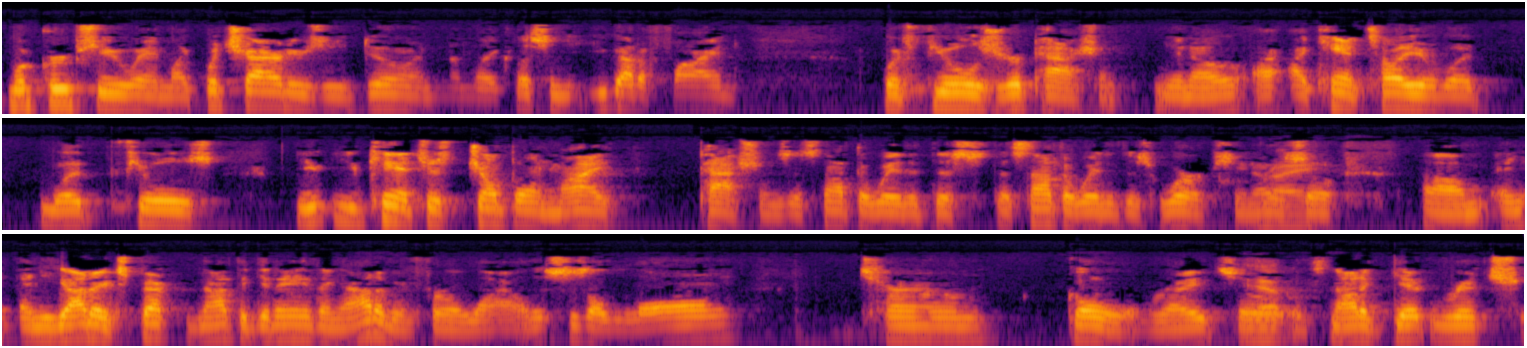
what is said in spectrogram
what groups are you in? Like, what charities are you doing? And I'm like, listen, you got to find what fuels your passion. You know, I, I can't tell you what, what fuels, you, you can't just jump on my passions. It's not the way that this, that's not the way that this works, you know? Right. So, um, and, and you got to expect not to get anything out of it for a while. This is a long term goal, right? So Yep. it's not a get rich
